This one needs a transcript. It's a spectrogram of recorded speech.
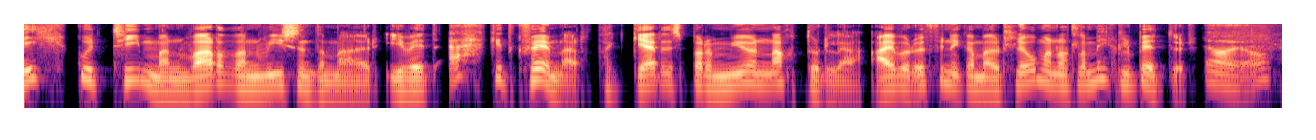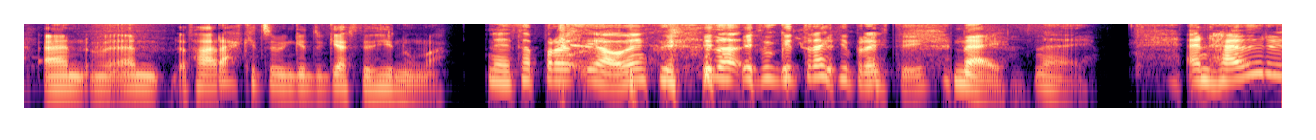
einhver tíman varðan vísindamæður ég veit ekkert hvenar, það gerðist bara mjög náttúrulega ævar uppfinningamæður hljóma náttúrulega miklu betur Já, já. en, en það er ekkert sem við getum gert í því núna Nei, það bara, já, einhver, það, þú getur ekki breykt því. Nei, Nei. En hefur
